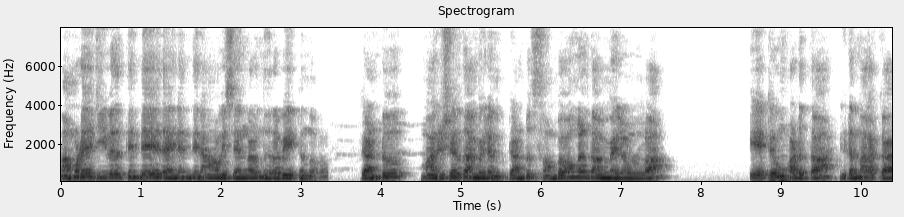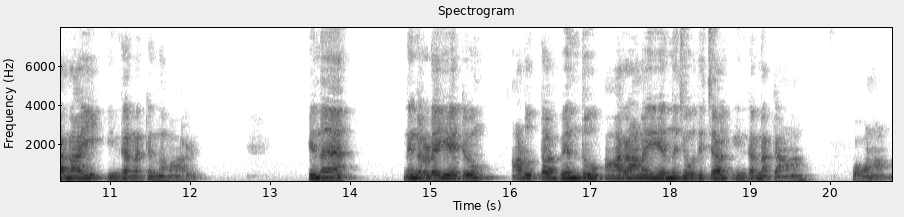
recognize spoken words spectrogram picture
നമ്മുടെ ജീവിതത്തിന്റെ ദൈനംദിന ആവശ്യങ്ങൾ നിറവേറ്റുന്നതും രണ്ടു മനുഷ്യർ തമ്മിലും രണ്ടു സംഭവങ്ങൾ തമ്മിലുള്ള ഏറ്റവും അടുത്ത ഇടനിലക്കാരനായി ഇന്റർനെറ്റ് എന്ന് മാറി. ഇന്ന് നിങ്ങളുടെ ഏറ്റവും അടുത്ത ബന്ധു ആരാണ് എന്ന് ചോദിച്ചാൽ ഇന്റർനെറ്റാണ് ഫോണാണ്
